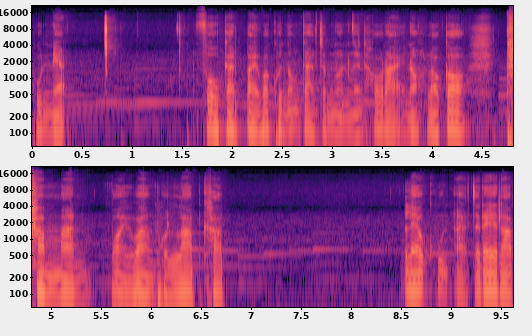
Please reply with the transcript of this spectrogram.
คุณเนี่ยโฟกัสไปว่าคุณต้องการจำนวนเงินเท่าไหร่เนาะแล้วก็ทำมันปล่อยวางผลลัพธ์ครับแล้วคุณอาจจะได้รับ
